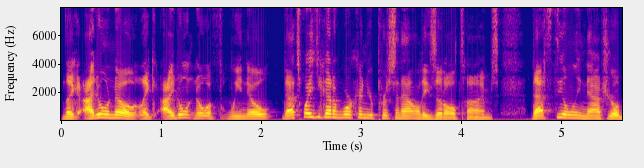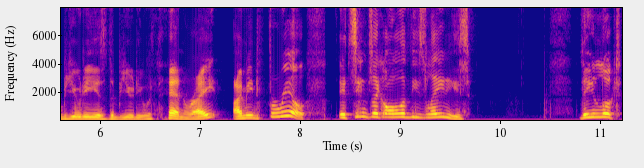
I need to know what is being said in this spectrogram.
Like I don't know, like I don't know if we know. That's why you got to work on your personalities at all times. That's the only natural beauty is the beauty within, right? I mean, for real. It seems like all of these ladies they looked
